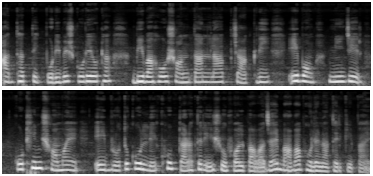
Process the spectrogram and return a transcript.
আধ্যাত্মিক পরিবেশ গড়ে ওঠা, বিবাহ, সন্তান লাভ, চাকরি এবং নিজের কঠিন সময়ে এই ব্রত করলে খুব তাড়াতাড়ি সুফল পাওয়া যায় বাবা ভোলেনাথের কৃপায়।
